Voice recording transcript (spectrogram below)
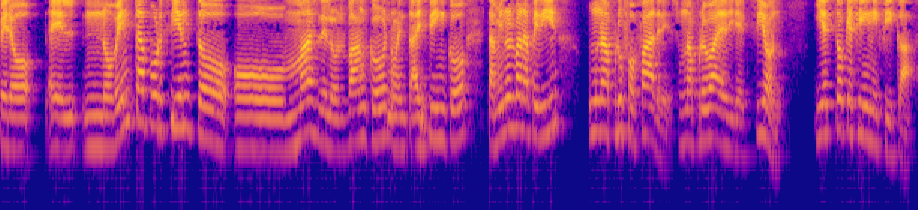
Pero el 90% o más de los bancos, 95, también os van a pedir una Proof of Address, una prueba de dirección. ¿Y esto qué significa?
